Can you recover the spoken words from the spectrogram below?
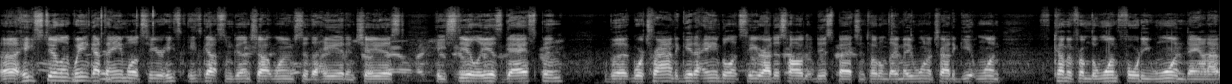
Uh, he's still. We ain't got the ambulance here. He's he's got some gunshot wounds to the head and chest. He still is gasping, but we're trying to get an ambulance here. I just called at dispatch and told them they may want to try to get one coming from the 141 down. I,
